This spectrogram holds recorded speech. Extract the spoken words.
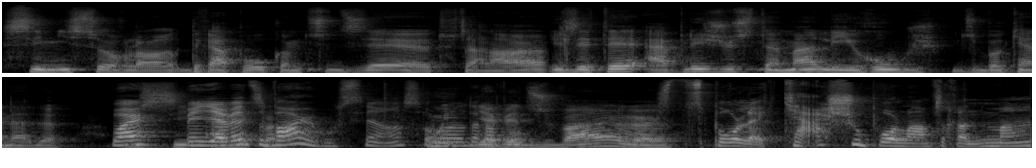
s'est mis sur leur drapeau, comme tu disais tout à l'heure. Ils étaient appelés justement les rouges du Bas-Canada. Ouais, Aussi, mais il y avait du vert aussi, hein, sur Oui, il y avait du vert. euh, C'est pour le cash ou pour l'environnement?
